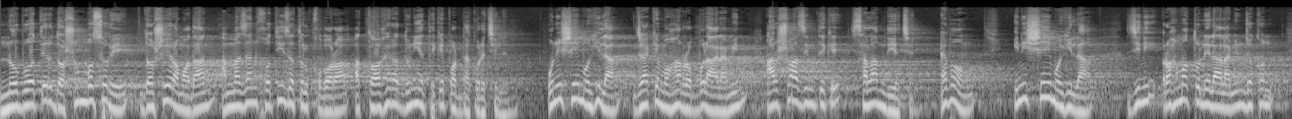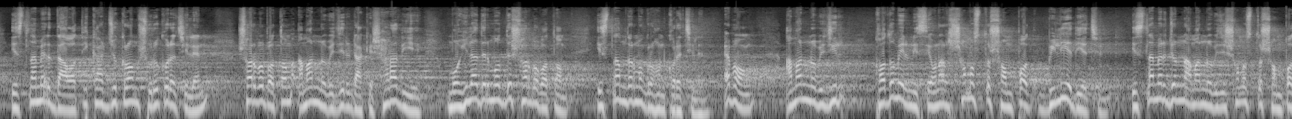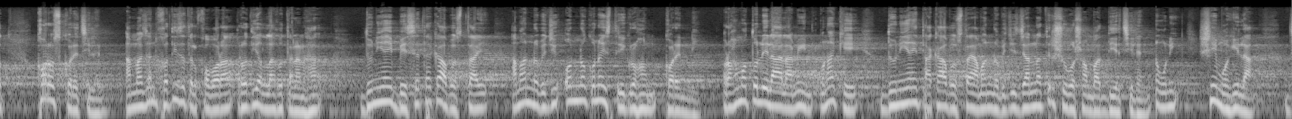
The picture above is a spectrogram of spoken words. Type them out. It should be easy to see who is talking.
Speaker 1: নবতের দশম বছরে দশই রমাদান আম্মাজান খতিজাতুল কবরা আর তহেরা দুনিয়া থেকে পর্দা করেছিলেন। উনি সেই মহিলা যাকে মহান রব্বুল আলামিন আরশো আজিম থেকে সালাম দিয়েছেন এবং ইনি সেই মহিলা যিনি রহমতুল্লিল আলামিন যখন ইসলামের দাওয়াতি কার্যক্রম শুরু করেছিলেন, সর্বপ্রথম আমার নবীজির ডাকে সাড়া দিয়ে মহিলাদের মধ্যে সর্বপ্রথম ইসলাম ধর্ম গ্রহণ করেছিলেন এবং আমার নবীজির কদমের নিচে ওনার সমস্ত সম্পদ বিলিয়ে দিয়েছেন। ইসলামের জন্য আমার নবীজি সমস্ত সম্পদ খরচ করেছিলেন। আমাজান খতিজাতুল কবরা রদি আল্লাহ তালানহা দুনিয়ায় বেঁচে থাকা অবস্থায় আমার নবীজি অন্য কোনো স্ত্রী গ্রহণ করেননি। রহমতুল্লিল আলমিন ওনাকে দুনিয়ায় থাকা অবস্থায় আমার নবীজি জান্নাতের শুভ সংবাদ দিয়েছিলেন। উনি সেই মহিলা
